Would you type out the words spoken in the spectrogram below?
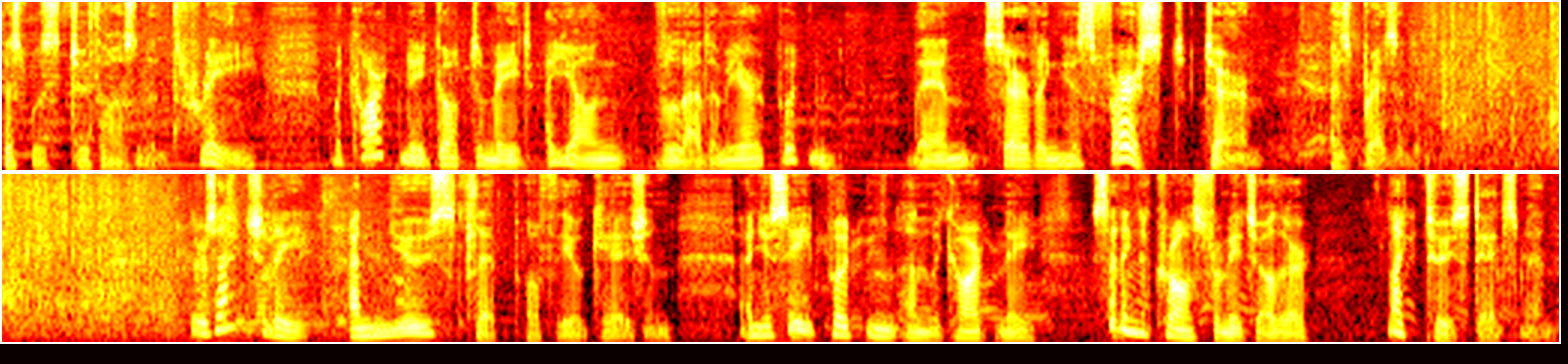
this was 2003, McCartney got to meet a young Vladimir Putin, then serving his first term as president. There's actually a news clip of the occasion, and you see Putin and McCartney sitting across from each other like two statesmen.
